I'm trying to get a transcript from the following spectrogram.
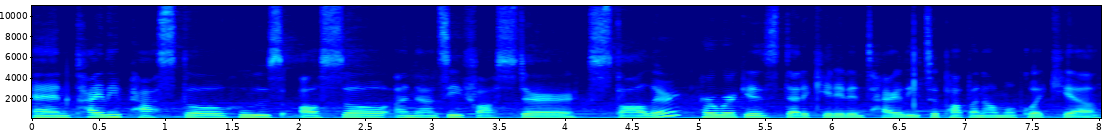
and Kailey Pascoe, who's also a Nancy Foster scholar. Her work is dedicated entirely to Papahanaumokuakea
